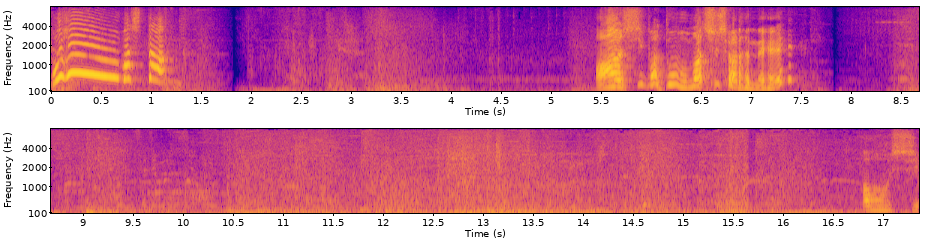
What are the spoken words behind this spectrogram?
오호 맛있다! 아 씨발 또 못 맞출 줄 알았네 어우 씨.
